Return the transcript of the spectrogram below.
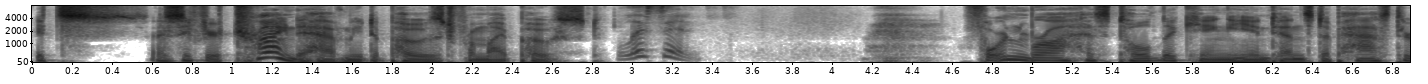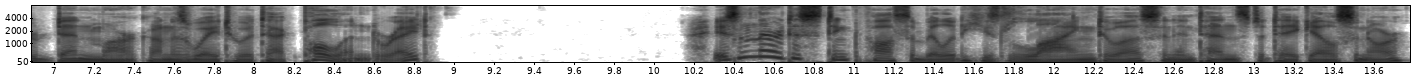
It's as if you're trying to have me deposed from my post. Listen. Fortinbras has told the king he intends to pass through Denmark on his way to attack Poland, right? Isn't there a distinct possibility he's lying to us and intends to take Elsinore?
